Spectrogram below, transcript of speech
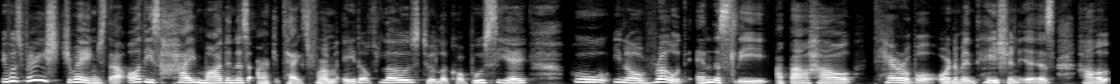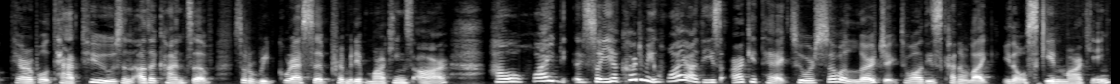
it was very strange that all these high modernist architects from Adolf Loos to Le Corbusier, who, you know, wrote endlessly about how terrible ornamentation is, how terrible tattoos and other kinds of sort of regressive primitive markings are. How, why, so it occurred to me, why are these architects who are so allergic to all these kind of like, you know, skin marking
